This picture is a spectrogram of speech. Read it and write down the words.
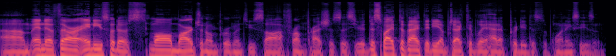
Um, and if there are any sort of small marginal improvements you saw from Precious this year, despite the fact that he objectively had a pretty disappointing season.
